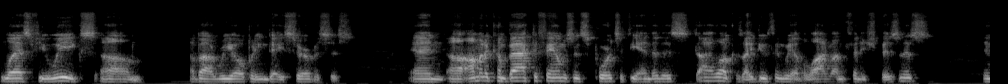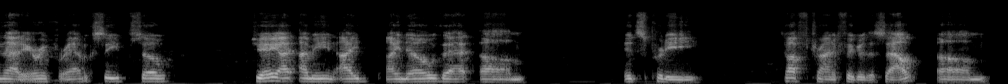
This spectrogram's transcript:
last few weeks um, about reopening day services. And uh, I'm going to come back to families and supports at the end of this dialogue because I do think we have a lot of unfinished business in that area for advocacy. So, Jay, I, I mean, I I know that um, it's pretty tough trying to figure this out. Um,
